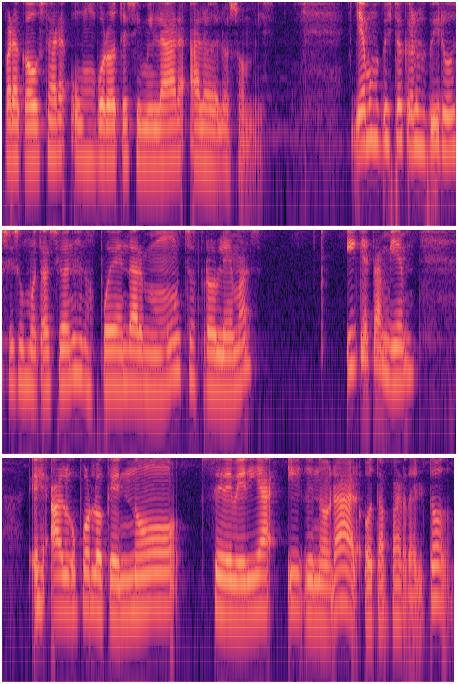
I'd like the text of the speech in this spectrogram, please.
para causar un brote similar a lo de los zombies. Ya hemos visto que los virus y sus mutaciones nos pueden dar muchos problemas y que también es algo por lo que no se debería ignorar o tapar del todo.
